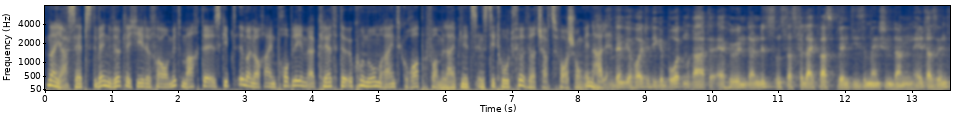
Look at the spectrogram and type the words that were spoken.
Naja, selbst wenn wirklich jede Frau mitmachte, es gibt immer noch ein Problem, erklärt der Ökonom Reint Grob vom Leibniz-Institut für Wirtschaftsforschung in Halle. Wenn wir heute die Geburtenrate erhöhen, dann nützt uns das vielleicht was, wenn diese Menschen dann älter sind.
